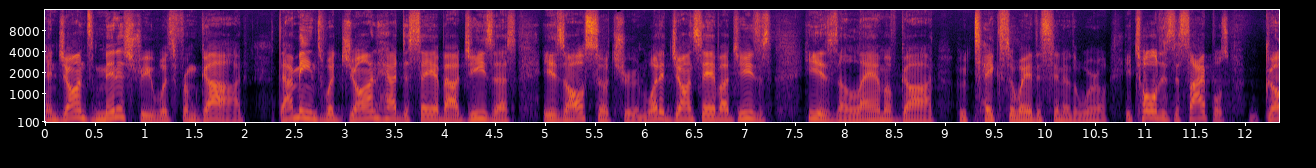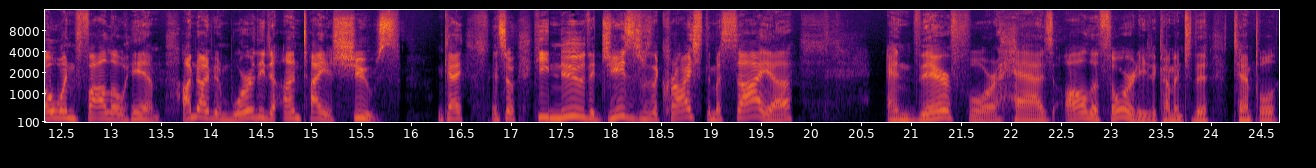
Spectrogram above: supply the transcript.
and John's ministry was from God, that means what John had to say about Jesus is also true. And what did John say about Jesus? He is the Lamb of God who takes away the sin of the world. He told his disciples, Go and follow him. I'm not even worthy to untie his shoes. Okay? And so he knew that Jesus was the Christ, the Messiah, and therefore has all authority to come into the temple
